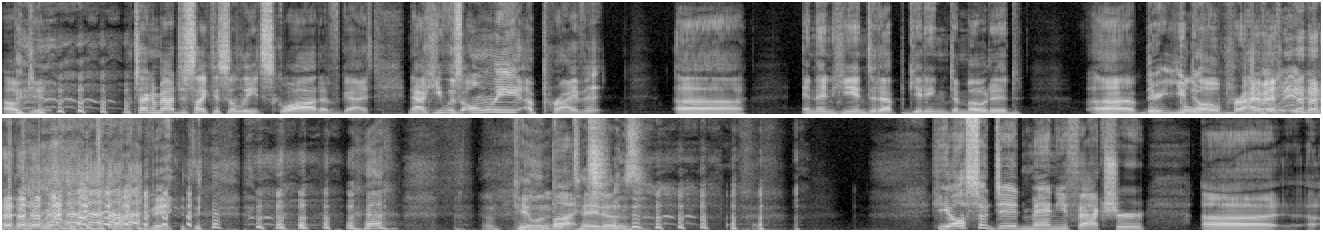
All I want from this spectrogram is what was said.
oh, dude, I'm talking about just like this elite squad of guys. Now he was only a private, uh, and then he ended up getting demoted. Uh, There, you below don't private. go any lower than private. Peeling But- potatoes. He also did manufacture uh, uh,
